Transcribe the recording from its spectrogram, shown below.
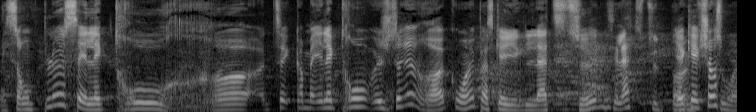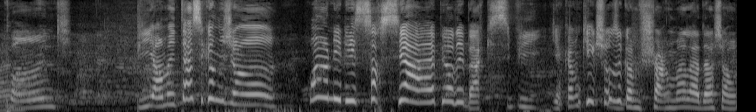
Ils sont plus électro rock, tu sais, comme électro, je dirais rock, ouais, parce qu'il y a l'attitude. C'est l'attitude Il y a punk, quelque chose ouais. punk. Puis en même temps, c'est comme genre, ouais, on est des sorcières, puis on débarque ici, puis il y a comme quelque chose de comme charmant là-dedans. genre,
